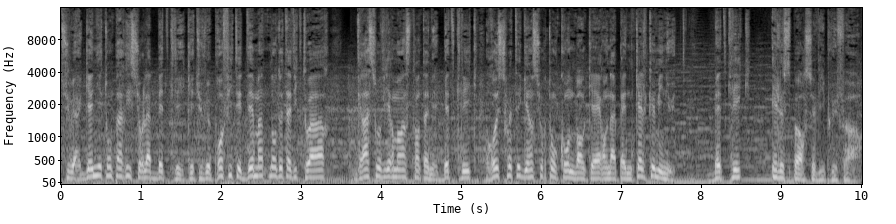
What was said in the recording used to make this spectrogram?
Tu as gagné ton pari sur la Betclic et tu veux profiter dès maintenant de ta victoire Grâce au virement instantané Betclic, reçois tes gains sur ton compte bancaire en à peine quelques minutes. Betclic et le sport se vit plus fort.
